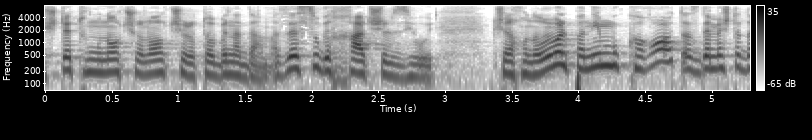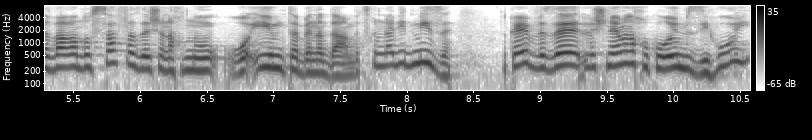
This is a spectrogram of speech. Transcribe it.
שתי תמונות שונות של אותו בן אדם. אז זה סוג אחד של זיהוי. כשאנחנו מדברים על פנים מוכרות, אז גם יש את הדבר הנוסף הזה שאנחנו רואים את הבן אדם וצריכים להגיד מי זה, אוקיי? וזה, לשניהם אנחנו קוראים זיהוי,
